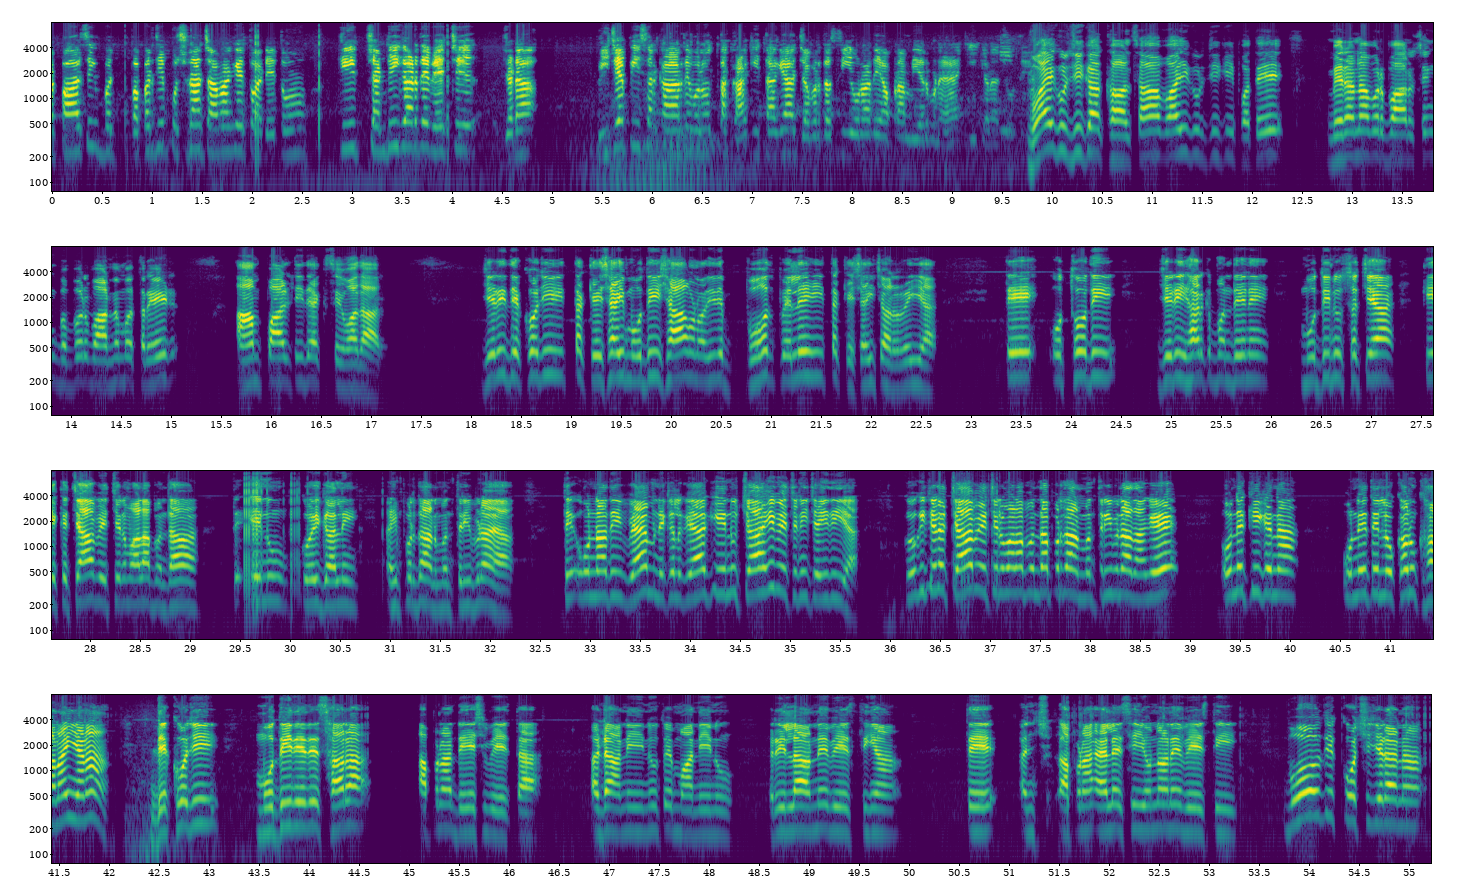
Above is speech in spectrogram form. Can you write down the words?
ਵਰਪਾਲ ਸਿੰਘ ਬ- ਬੱਬਰ ਜੀ, ਪੁੱਛਣਾ ਚਾਹਾਂਗੇ ਤੁਹਾਡੇ ਤੋਂ ਕਿ ਚੰਡੀਗੜ੍ਹ ਦੇ ਵਿੱਚ ਜਿਹੜਾ ਬੀਜੇਪੀ ਸਰਕਾਰ ਦੇ ਵੱਲੋਂ ਧੱਕਾ ਕੀਤਾ ਗਿਆ, ਜ਼ਬਰਦਸਤੀ ਉਹਨਾਂ ਨੇ ਆਪਣਾ ਮੇਅਰ ਬਣਾਇਆ, ਕੀ ਕਹਿਣਾ ਚਾਹੁੰਦੇ ਵਾਹਿਗੁਰੂ ਜੀ ਕਾ ਖਾਲਸਾ, ਵਾਹਿਗੁਰੂ ਜੀ ਕੀ ਫਤਿਹ। ਮੇਰਾ ਨਾਮ Varbar Singh Babbar ward number 63 Aam party ਦਾ ਇੱਕ ਸੇਵਾਦਾਰ। ਜਿਹੜੀ ਦੇਖੋ ਜੀ, ਧੱਕੇਸ਼ਾਹੀ ਮੋਦੀ ਸ਼ਾਹ ਹੋਣਾ ਦੀ ਬਹੁਤ ਪਹਿਲੇ ਹੀ ਧੱਕੇਸ਼ਾਹੀ ਚੱਲ ਰਹੀ ਹੈ। ਤੇ ਉੱਥੋਂ ਦੀ ਜਿਹੜੀ ਹਰ ਇੱਕ ਬੰਦੇ ਨੇ ਮੋਦੀ ਨੂੰ ਸੱਚਿਆ ਕਿ ਇੱਕ ਚਾਹ ਵੇਚਣ ਵਾਲਾ ਬੰਦਾ ਤੇ ਇਹਨੂੰ ਕੋਈ ਗੱਲ ਨਹੀਂ, ਅਸੀਂ ਪ੍ਰਧਾਨ ਮੰਤਰੀ ਬਣਾਇਆ। ਤੇ ਉਹਨਾਂ ਦੀ ਵਹਿਮ ਨਿਕਲ ਗਿਆ ਕਿ ਇਹਨੂੰ ਚਾਹ ਹੀ ਵੇਚਣੀ ਚਾਹੀਦੀ ਆ। ਕਿਉਂਕਿ ਜਿਹੜਾ ਚਾਹ ਵੇਚਣ ਵਾਲਾ ਬੰਦਾ ਪ੍ਰਧਾਨ ਮੰਤਰੀ ਬਣਾ ਦਾਂਗੇ, ਉਹਨੇ ਕੀ ਕਰਨਾ? ਉਹਨੇ ਤੇ ਲੋਕਾਂ ਨੂੰ ਖਾਣਾ ਹੀ ਆ ਨਾ। ਦੇਖੋ ਜੀ, ਮੋਦੀ ਨੇ ਤੇ ਸਾਰਾ ਆਪਣਾ ਦੇਸ਼ ਵੇਚਤਾ। ਅਡਾਨੀ ਨੂੰ ਤੇ ਮਾਨੀ ਨੂੰ। ਰੀਲਾ ਉਹਨੇ ਵੇਚਤੀਆਂ ਤੇ ਅੰਸ਼- ਆਪਣਾ ਐਲਆਈਸੀ ਉਹਨਾਂ ਨੇ ਵੇਚਤੀ। ਬਹੁਤ ਹੀ ਕੁਛ ਜਿਹੜਾ ਨਾ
